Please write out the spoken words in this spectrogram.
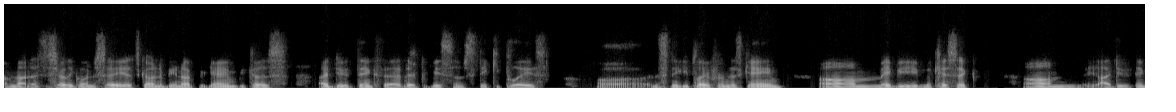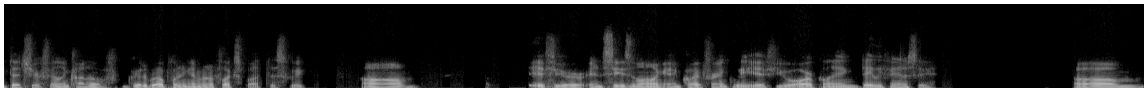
I'm not necessarily going to say it's going to be an ugly game because I do think that there could be some sneaky plays. Uh, the sneaky play from this game, um, maybe McKissic. Um, I do think that you're feeling kind of good about putting him in a flex spot this week. Um, if you're in season long, and quite frankly, if you are playing daily fantasy. Um,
